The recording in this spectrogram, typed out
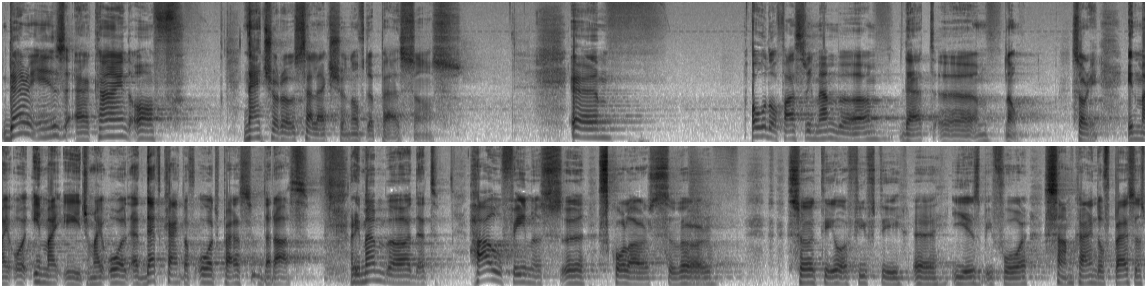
there is a kind of natural selection of the persons. Um, all of us remember that, um, no, sorry, in my, in my age, my old, uh, that kind of old person that us, remember that how famous uh, scholars were 30 or 50 uh, years before, some kind of persons.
